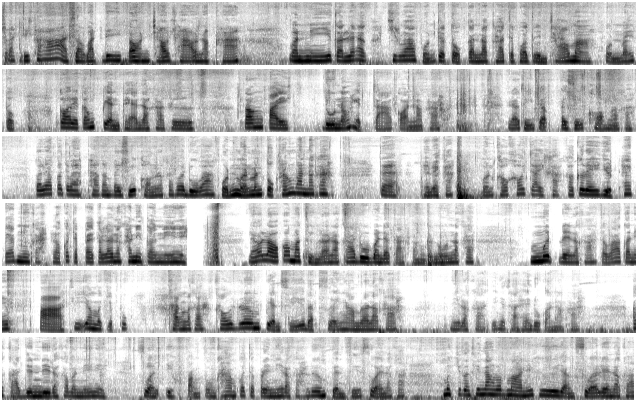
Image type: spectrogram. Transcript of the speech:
สวัสดีค่ะ สวัสดีตอนเช้าเช้านะคะ วันนี้ตอนแรกคิดว่าฝนจะตกกันนะคะ แต่พอตื่นเช้ามาฝนไม่ตก ก็เลยต้องเปลี่ยนแผนนะคะคือ ต้องไปดูน้องเห็ดจ๋าก่อนนะคะ แล้วถึงจะไปซื้อของอะค่ะ ตอนแรกก็จะพากันไปซื้อของนะคะ เพราะดูว่าฝนเหมือนมันตกทั้งวันนะคะ แต่เห็นไหมคะฝนเขาเข้าใจค่ะ เขาก็เลยหยุดให้แป๊บนึงค่ะ เราก็จะไปกันแล้วนะคะนี่ตอนนี้นี่ แล้วเราก็มาถึงแล้วนะคะ ดูบรรยากาศฝั่งกันโน้นนะคะ มืดเลยนะคะ แต่ว่าตอนนี้ป่าที่ยังมาเก็บทุกครั้งนะคะ เขาเริ่มเปลี่ยนสีแบบสวยงามแล้วนะคะ นี่แหละค่ะยิ่งจะถ่ายให้ดูก่อนนะคะ อากาศเย็นดีนะคะวันนี้นี่ ส่วนอีกฝั่งตรงข้ามก็จะเป็นนี้แหละค่ะ เริ่มเปลี่ยนสีสวยนะคะ เมื่อกี้ตอนที่นั่งรถมานี่คืออย่างสวยเลยนะคะ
